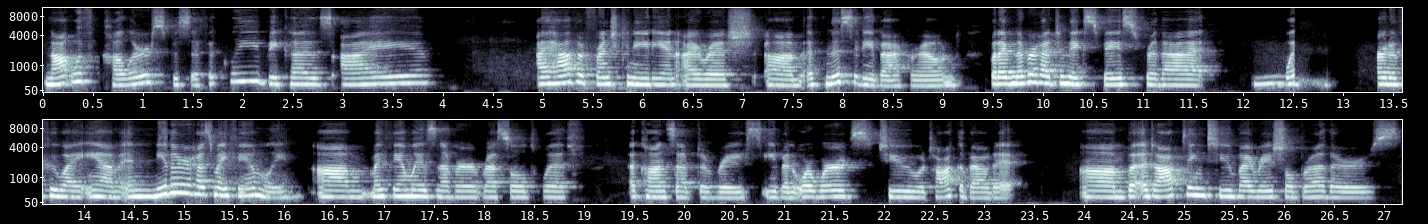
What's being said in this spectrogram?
not with color specifically because I I have a French Canadian Irish um, ethnicity background, but I've never had to make space for that. Mm part of who I am, and neither has my family. Um, my family has never wrestled with a concept of race, even, or words to talk about it. Um, but adopting two biracial brothers,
